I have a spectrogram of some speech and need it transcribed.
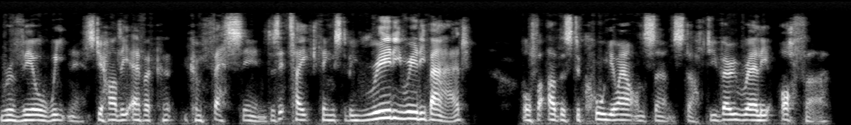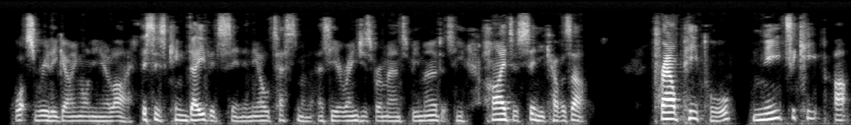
reveal weakness? Do you hardly ever co- confess sin? Does it take things to be really, really bad or for others to call you out on certain stuff? Do you very rarely offer what's really going on in your life. This is King David's sin in the Old Testament as he arranges for a man to be murdered. He hides his sin, he covers up. Proud people need to keep up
